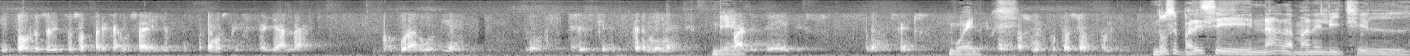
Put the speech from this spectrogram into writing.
y todos los delitos aparejados a ellos. Esperemos que sea ya la Procuraduría los si es que determina cuáles de ellos Bueno. No se parece nada, Manelich, el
